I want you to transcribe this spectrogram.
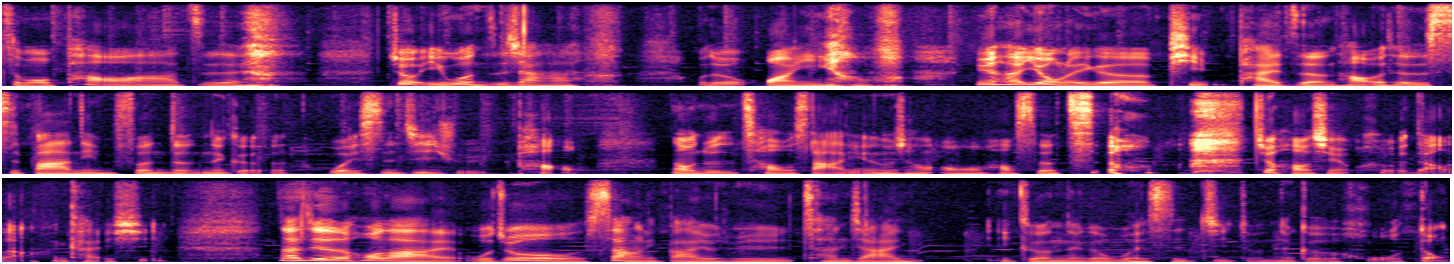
怎么泡啊之类的，就一问之下他。我就弯腰，因为他用了一个品牌子很好，而且是十八年份的那个威士忌去泡，然后我就是超傻眼，我想哦，好奢侈哦，就好想有喝到，啦很开心。那接着后来，我就上礼拜又去参加。一个那个威士忌的那个活动，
